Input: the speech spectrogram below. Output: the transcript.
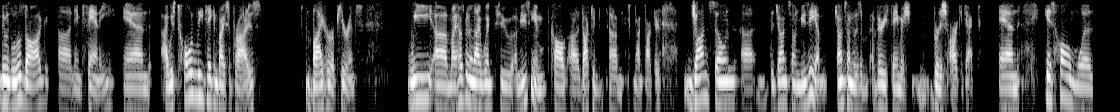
there was a little dog uh, named Fanny, and I was totally taken by surprise by her appearance. We, uh, my husband and I went to a museum called uh, Dr. Um, not Dr. John Soane, uh, the John Soane Museum. John Soane was a, a very famous British architect, and his home was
